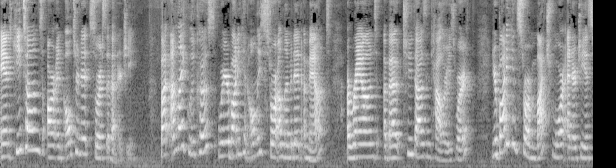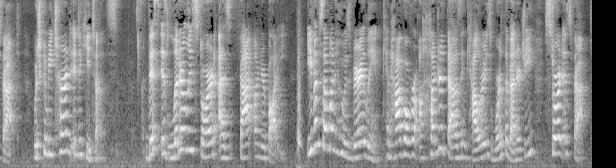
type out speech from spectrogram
And ketones are an alternate source of energy. But unlike glucose, where your body can only store a limited amount, around about 2,000 calories worth, your body can store much more energy as fat, which can be turned into ketones. This is literally stored as fat on your body. Even someone who is very lean can have over 100,000 calories worth of energy stored as fat.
